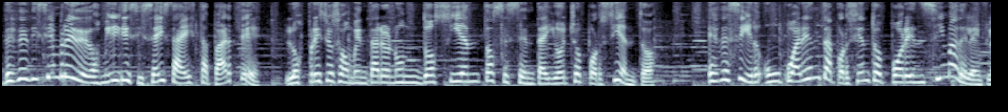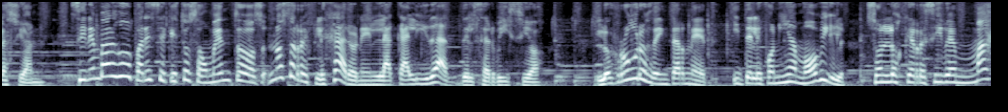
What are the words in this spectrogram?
Desde diciembre de 2016 a esta parte, los precios aumentaron un 268%, es decir, un 40% por encima de la inflación. Sin embargo, parece que estos aumentos no se reflejaron en la calidad del servicio. Los rubros de Internet y telefonía móvil son los que reciben más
